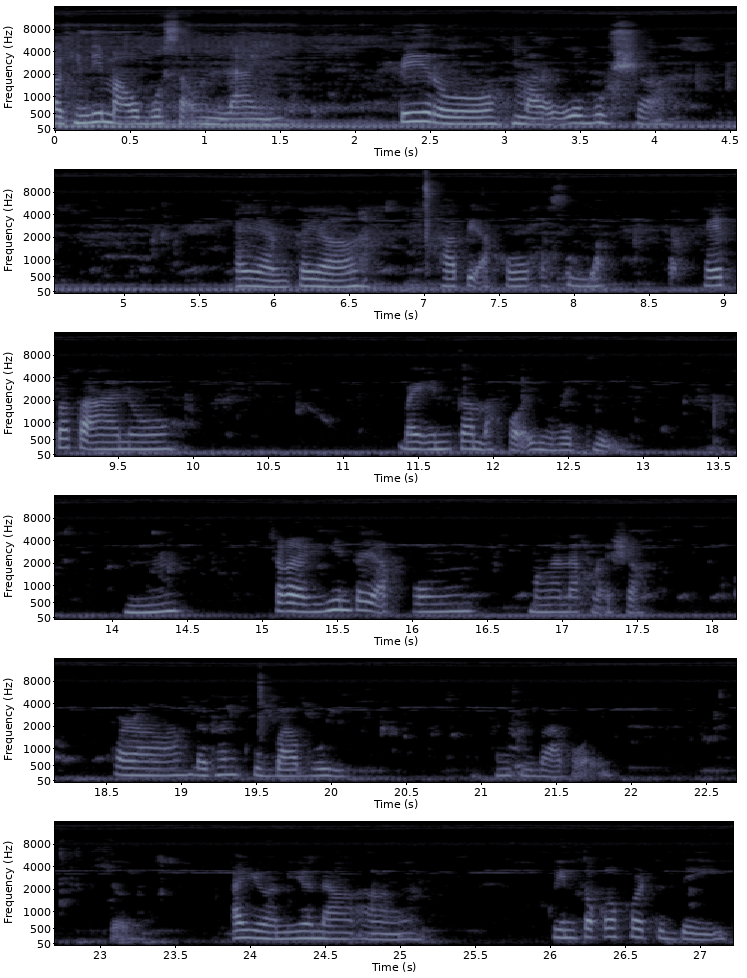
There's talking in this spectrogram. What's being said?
Pag hindi maubos sa online pero mauubos siya. Ayan kaya happy ako kasi kahit pa paano may income ako everything hmm? tsaka naghihintay akong mga anak na siya para daghan ko baboy. Daghan ko baboy. So ayun yun ang ang kwento ko for today.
